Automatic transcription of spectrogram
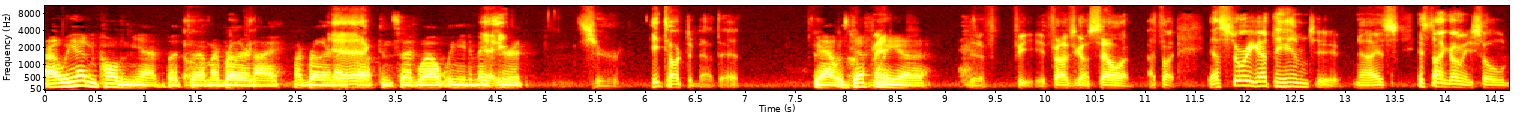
Uh, we hadn't called him yet, but uh, my brother and I, my brother and Yeah. I talked and said, "Well, we need to make Yeah, he- sure it." Sure. He talked about that. Yeah, it was Oh, definitely. Uh, That if if I was going to sell it, I thought that story got to him too. No, it's it's not going to be sold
